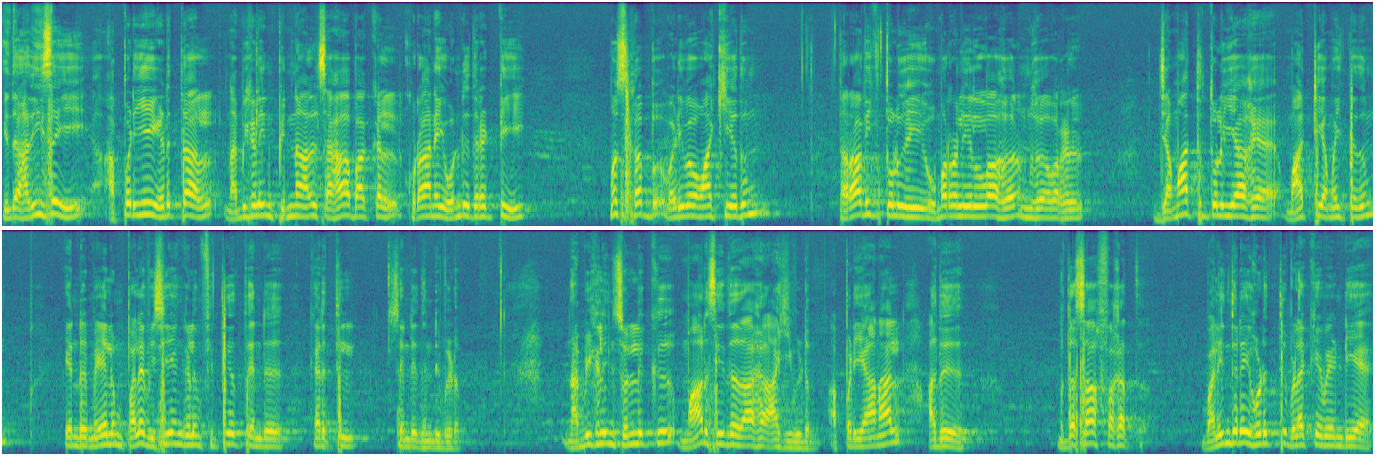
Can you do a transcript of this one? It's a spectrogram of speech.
இந்த ஹதீஸை அப்படியே எடுத்தால் நபிகளின் பின்னால் சஹாபாக்கள் குரானை ஒன்று திரட்டி முஸ்ஹப் வடிவமாக்கியதும் தராவிக் தொழுகை உமர் அவர்கள் ஜமாத்து தொழுகையாக மாற்றி அமைத்ததும் என்று மேலும் பல விஷயங்களும் ஃபித்யத் என்று கருத்தில் சென்று நின்றுவிடும். நபிகளின் சொல்லுக்கு மாறு செய்ததாக ஆகிவிடும். அப்படியானால் அது முதசாஃபகத் வழிந்துரை கொடுத்து விளக்க வேண்டிய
